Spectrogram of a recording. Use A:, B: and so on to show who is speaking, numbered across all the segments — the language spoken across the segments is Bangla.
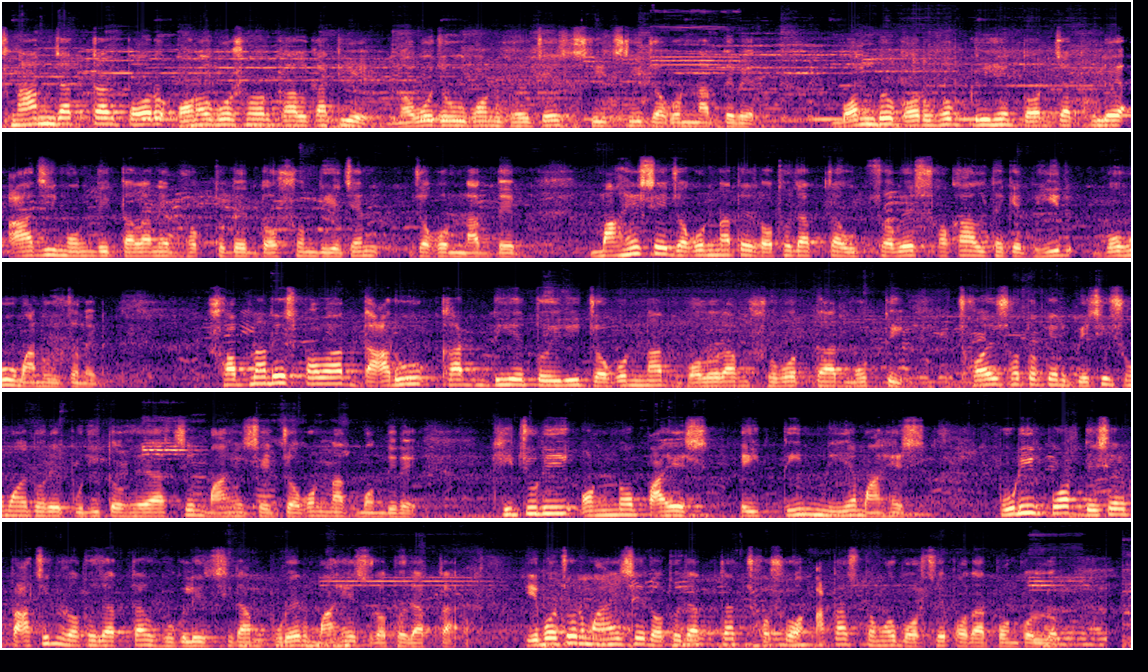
A: স্নান যাত্রার পর অনবসর কাল কাটিয়ে নবযৌবন হয়েছে শ্রী শ্রী জগন্নাথ দেবের। বন্ধ গর্ভগৃহের দরজা খুলে আজই মন্দির দালানে ভক্তদের দর্শন দিয়েছেন জগন্নাথ দেব। মাহেশে জগন্নাথের রথযাত্রা উৎসবে সকাল থেকে ভিড় বহু মানুষজনের। স্বপ্নাদেশ পাওয়া দারু কাঠ দিয়ে তৈরি জগন্নাথ বলরাম সুভদ্রার মূর্তি ছয় শতকের বেশি সময় ধরে পূজিত হয়ে আসছে মাহেশের জগন্নাথ মন্দিরে। খিচুড়ি, অন্ন, পায়েস এই তিন নিয়ে মাহেশ। পুরীর পর দেশের প্রাচীন রথযাত্রা হুগলির শ্রীরামপুরের মাহেশ রথযাত্রা। এবছর মাহেশের রথযাত্রা ছশো আঠাশতম বর্ষে পদার্পণ করল।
